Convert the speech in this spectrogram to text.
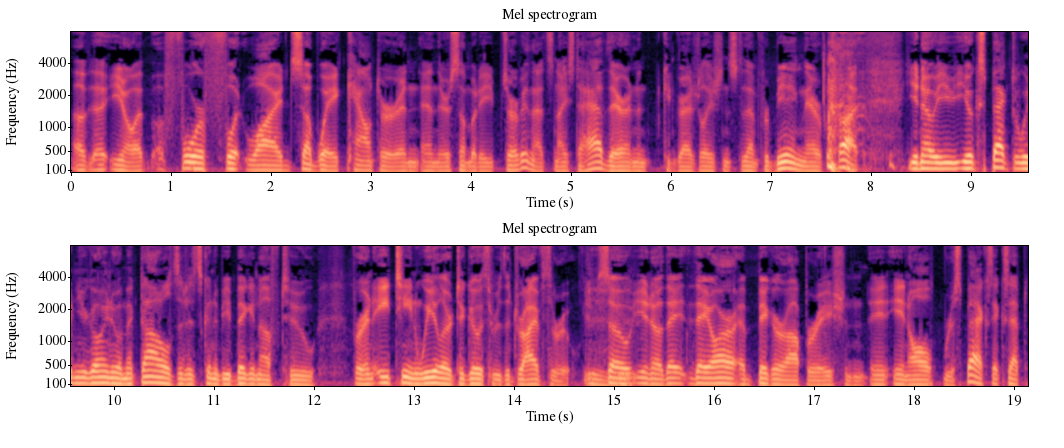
a, a, you know a, a four foot wide subway counter and, and there's somebody serving that's nice to have there and, and congratulations to them for being there. But you know you, you expect when you're going to a McDonald's that it's going to be big enough to for an 18 wheeler to go through the drive through so you know they they are a bigger operation in, in all respects except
